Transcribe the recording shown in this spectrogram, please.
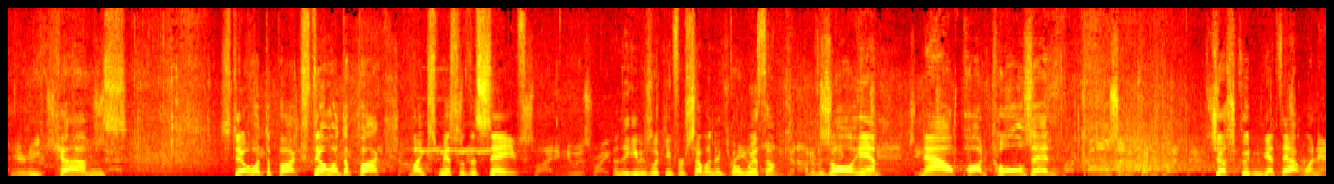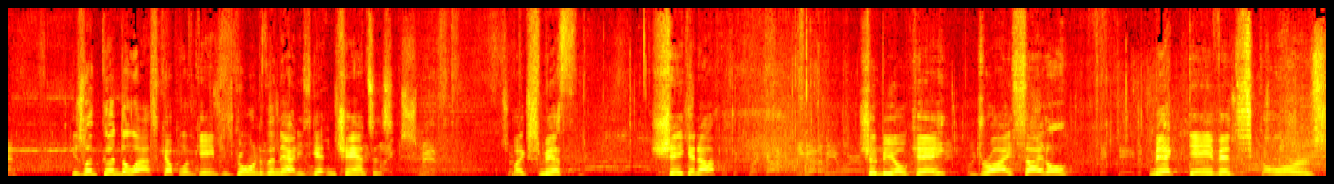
Here he comes. Still with the puck, still with the puck. Mike Smith with the save. I think he was looking for someone to go with him, but it was all him. Now Podkolzin just couldn't get that one in. He's looked good the last couple of games. He's going to the net. He's getting chances. Mike Smith shaken up. Should be okay. Dry Draisaitl. McDavid scores.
